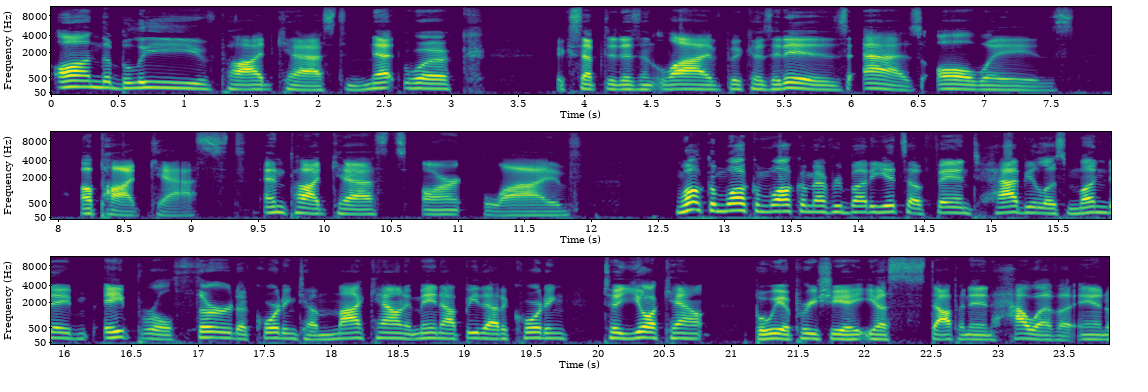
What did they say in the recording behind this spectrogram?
on the Bleav Podcast Network. Except it isn't live because it is, as always, a podcast. And podcasts aren't live. Welcome, welcome, welcome, everybody. It's a fantabulous Monday, April 3rd, according to my count. It may not be that according to your count, but we appreciate you stopping in, however and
